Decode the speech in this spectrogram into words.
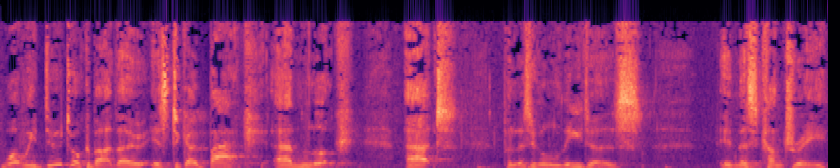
What we do talk about, though, is to go back and look at political leaders in this country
